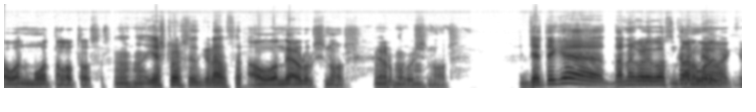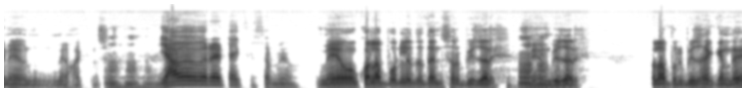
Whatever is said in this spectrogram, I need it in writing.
ಅವ್ ಒಂದ್ ಮೂವತ್ ನಲ್ವತ್ ಅವ ಸರ್. ಎಷ್ಟು ವರ್ಷದ ಗಿಡ ಅವ್ ಸರ್? ಅವ್ ಒಂದ್ ಎರಡ್ ವರ್ಷನವ್ರಿ ಎರಡ್ ಮೂರ್ ಹ್ಮ್ ವರ್ಷನೂ ಅವ್ರಿ ಜೊತೆಗೆ ದನಗಳಿಗೋಸ್ಕರ ಮೇವ್ ಹಾಕಿ ಮೇವ್ ಮೇವ್ ಹಾಕಿನಿ ಸರ್. ಹ್ಮ್ ಹ್ಮ್ ಹ್ಮ್. ಯಾವ್ಯಾವ ಹಾಕಿ ಸರ್ ಮೇವು? ಮೇವು ಕೊಲ್ಲಾಪುರ್ಲಿದ್ದ ತಂದಿ ಸರ್ ಬೀಜ ರೀ ಹ್ಮ್ ಮೇವಿನ ಹ್ಮ್. ಬೀಜ ರೀ ಕೊಲ್ಲಾಪುರ್ ಬೀಜ ಹಾಕಿನ್ರಿ.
